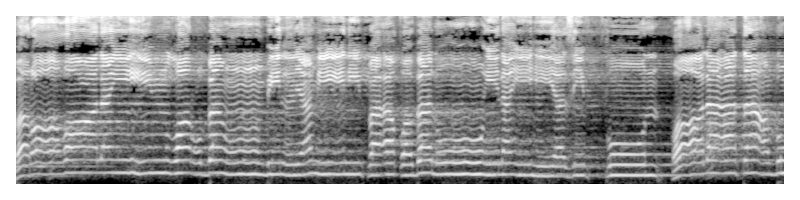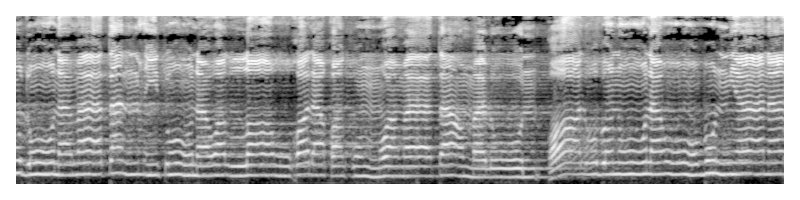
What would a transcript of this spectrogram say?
فراغ عليهم ضربا باليمين فأقبلوا إليه يزفون قال أتعبدون ما تنحتون والله خلقكم وما تعملون قالوا ابنوا له بنيانا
